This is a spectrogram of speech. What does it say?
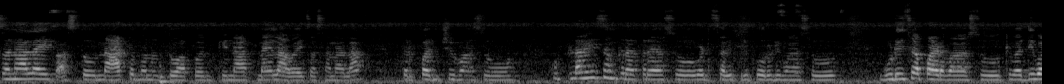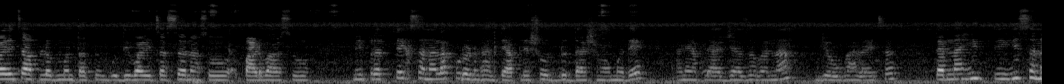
सणाला एक असतो नाट म्हणतो आपण की नाट नाही लावायचा सणाला. तर पंचम असो कुठलाही संक्रांत असो वटसावित्री पौर्णिमा असो गुढीचा पाडवा असो किंवा दिवाळीचा आपलं म्हणतात दिवाळीचा सण असो पाडवा असो मी प्रत्येक सणाला पुरण घालते आपल्या शोध वृद्धाश्रमामध्ये. आणि आपल्या आजी आजोबांना जेव घालायचं. त्यांनाही तीही सण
